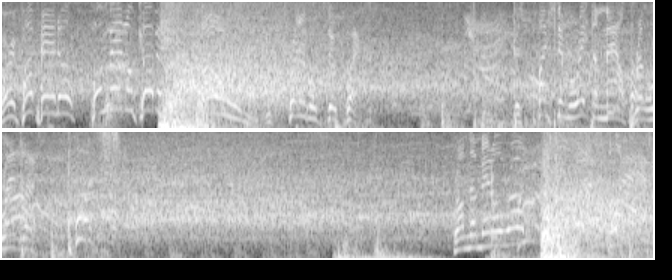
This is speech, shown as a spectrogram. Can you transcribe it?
Or a pump handle, pump handle coming. Boom! Incredible suplex. Just punched him right in the mouth. Oh, Relentless. Punch. From the middle rope. What a splash.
